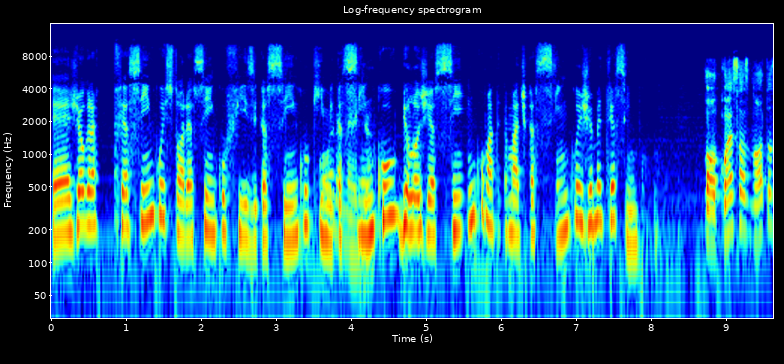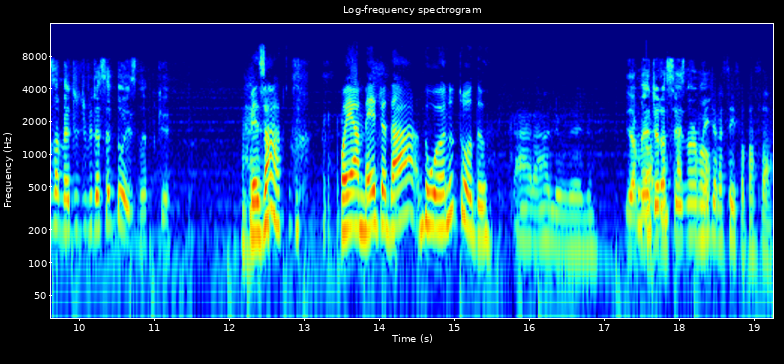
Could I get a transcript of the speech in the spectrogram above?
É, geografia 5, história 5, física 5, química a média? 5, biologia 5, matemática 5 e geometria 5. Ó, com essas notas a média deveria ser 2, né? Porque. Exato. Foi a média da, do ano todo. Caralho, velho. E a média era 6 A normal. média era 6 pra passar?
